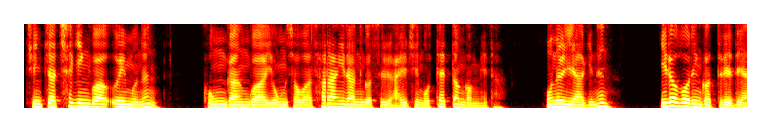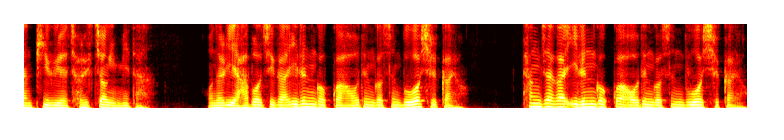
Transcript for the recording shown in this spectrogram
진짜 책임과 의무는 공간과 용서와 사랑이라는 것을 알지 못했던 겁니다. 오늘 이야기는 잃어버린 것들에 대한 비유의 절정입니다. 오늘 이 아버지가 잃은 것과 얻은 것은 무엇일까요? 탕자가 잃은 것과 얻은 것은 무엇일까요?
